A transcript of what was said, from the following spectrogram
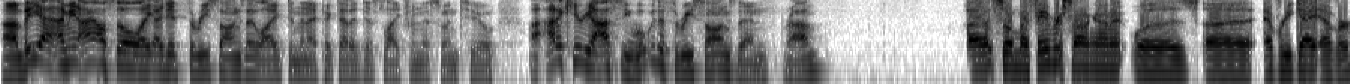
Um, but yeah, I mean, I also like I did three songs I liked, and then I picked out a dislike from this one too. Uh, out of curiosity, what were the three songs then, Rob? Uh, so my favorite song on it was uh, "Every Guy Ever."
